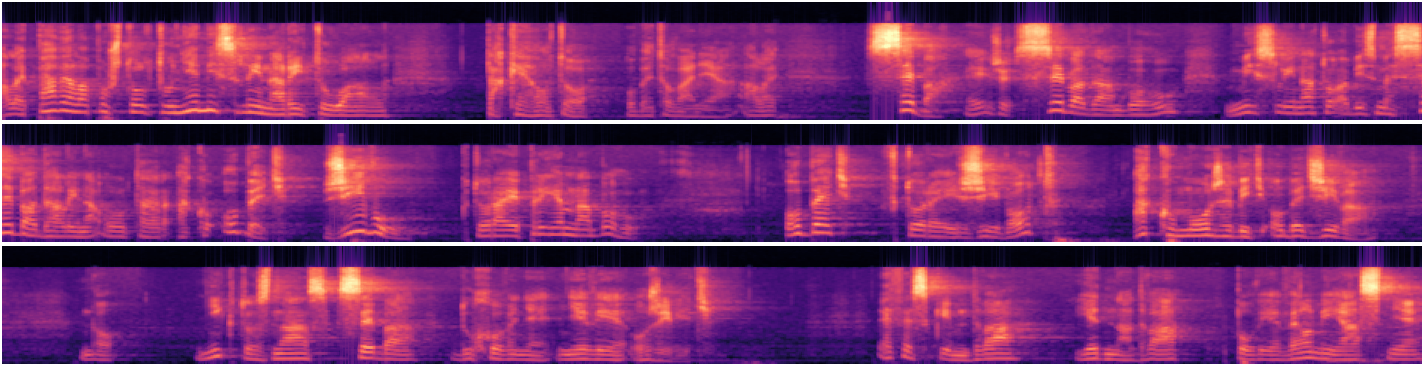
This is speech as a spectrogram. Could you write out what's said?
Ale Pavel Apoštol tu nemyslí na rituál takéhoto obetovania, ale seba, hej, že seba dám Bohu, myslí na to, aby sme seba dali na oltár ako obeď, živú, ktorá je príjemná Bohu. Obeď, v ktorej život, ako môže byť obeď živá? No, nikto z nás seba duchovne nevie oživiť. Efeským 2, 1, 2 povie veľmi jasne,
